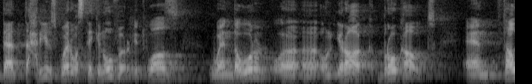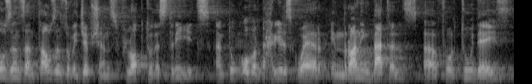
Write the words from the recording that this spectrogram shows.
that Tahrir Square was taken over. It was when the war uh, uh, on Iraq broke out and thousands and thousands of Egyptians flocked to the streets and took over Tahrir Square in running battles uh, for two days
